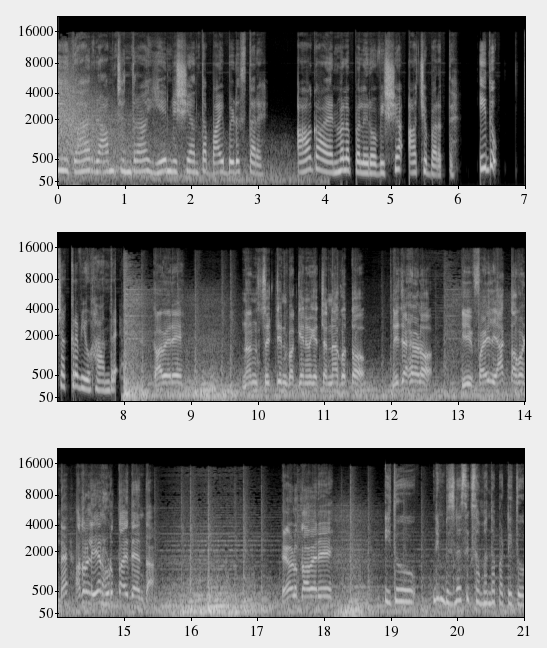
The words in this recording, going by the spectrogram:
ಈಗ ರಾಮಚಂದ್ರ ಏನ್ ವಿಷಯ ಅಂತ ಬಾಯಿ ಬಿಡಿಸ್ತಾರೆ? ಆಗ ಎನ್ವಲಪ್ ಅಲ್ಲಿರೋ ವಿಷಯ ಆಚೆ ಬರುತ್ತೆ. ಇದು ಚಕ್ರವ್ಯೂಹ ಅಂದ್ರೆ. ಕಾವೇರಿ ನನ್ ಸಿಟ್ಟಿನ ಬಗ್ಗೆ ನಿನಗೆ ಚೆನ್ನಾಗಿ ಗೊತ್ತು? ನಿಜ ಹೇಳು ಈ ಫೈಲ್ ಯಾಕೆ ತಗೊಂಡೆ? ಅದ್ರಲ್ಲಿ ಏನ್ ಹುಡುಕ್ತಾ ಇದ್ದೆ ಅಂತ? ಹೇಳು ಕಾವೇರಿ. ಇದು ನಿಮ್ ಬಿಸ್ನೆಸ್ಗೆ ಸಂಬಂಧಪಟ್ಟಿದ್ದು.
